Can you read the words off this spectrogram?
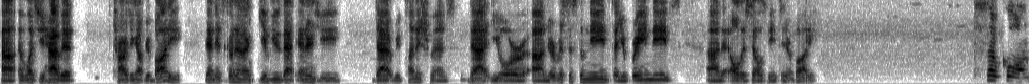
Uh, and once you have it charging up your body, then it's going to give you that energy, that replenishment that your uh, nervous system needs, that your brain needs, uh, that all the cells needs in your body. So cool.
